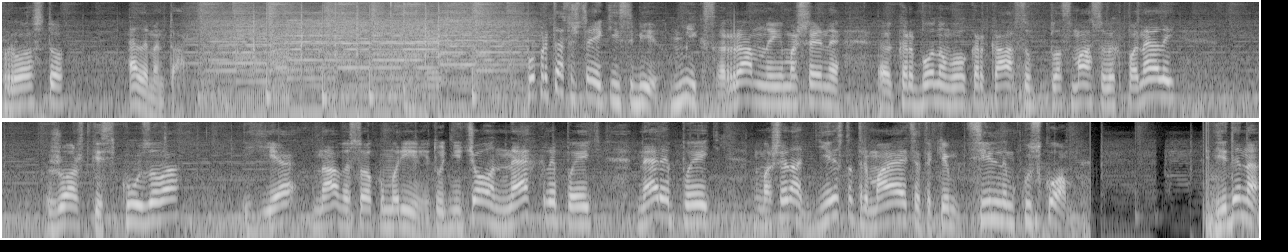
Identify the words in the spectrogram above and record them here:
просто елементарно. Попри те, що це якийсь собі мікс рамної машини, е, карбонового каркасу, пластмасових панелей, жорсткість кузова є на високому рівні. Тут нічого не хрипить, не репить. Машина дійсно тримається таким цільним куском. Єдина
